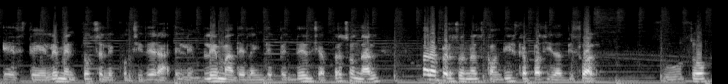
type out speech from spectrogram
Este elemento se le considera el emblema de la independencia personal para personas con discapacidad visual. Su uso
